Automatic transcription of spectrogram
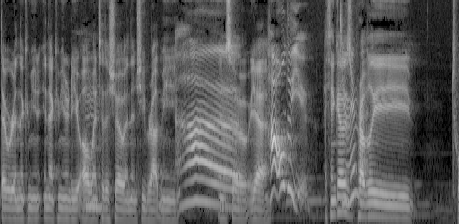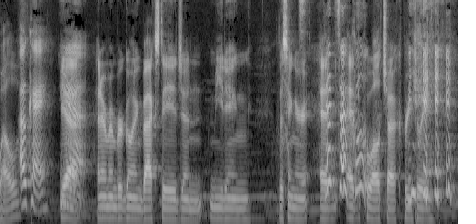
that were in the community in that community all went Mm. to the show and then she brought me Oh. and so yeah How old were you? i think do i was probably 12 Okay. yeah. Yeah. and i remember going backstage and meeting the singer Ed, so Ed cool. Kowalczyk briefly,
